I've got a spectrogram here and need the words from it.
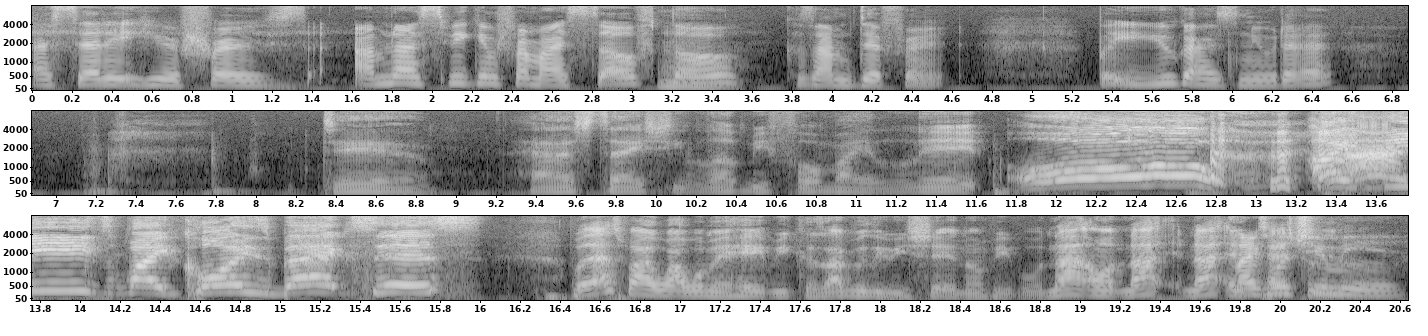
I said it here first. I'm not speaking for myself mm. though, because I'm different. But you guys knew that. Damn. Hashtag she loved me for my lit. Oh, I needs my coins back, sis. But that's probably why women hate me because I really be shitting on people. Not on, not not Like what you though. mean?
